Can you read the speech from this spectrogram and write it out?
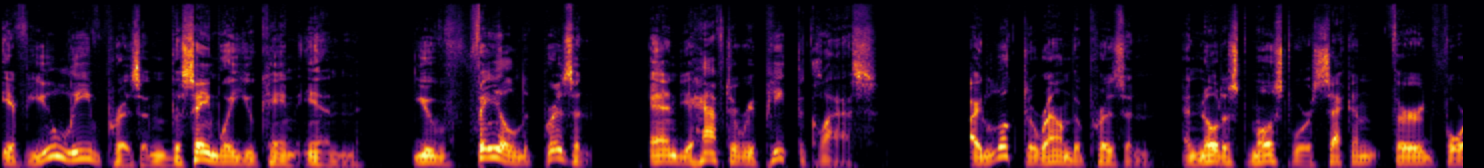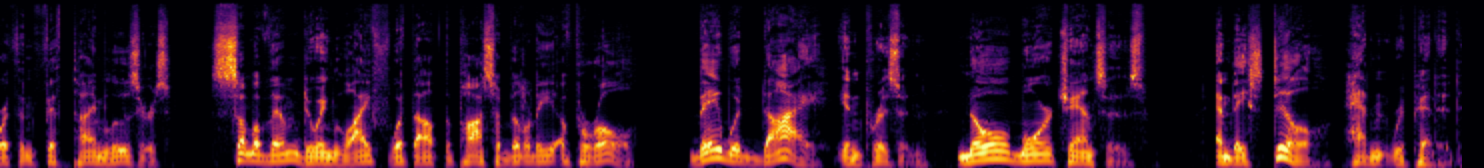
If you leave prison the same way you came in, you've failed prison, and you have to repeat the class. I looked around the prison and noticed most were second, third, fourth, and fifth time losers, some of them doing life without the possibility of parole. They would die in prison, no more chances, and they still hadn't repented.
